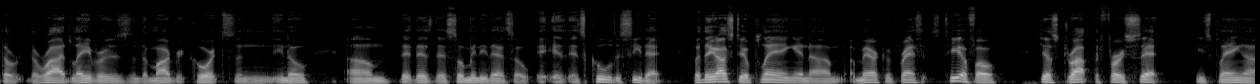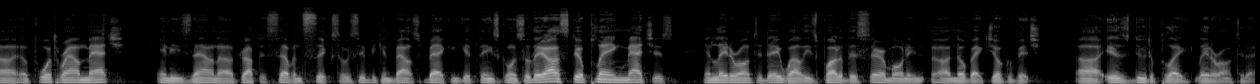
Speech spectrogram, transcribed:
the the Rod Lavers and the Margaret Courts, and you know, um, there's there's so many there. So it, it's- cool to see that. But they are still playing in um, American Frances Tiafoe. Just dropped the first set. He's playing uh, a fourth round match, and he's down uh, dropped at seven six. So we see if he can bounce back and get things going. So they are still playing matches. And later on today, while he's part of this ceremony, uh, Novak Djokovic uh, is due to play later on today.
